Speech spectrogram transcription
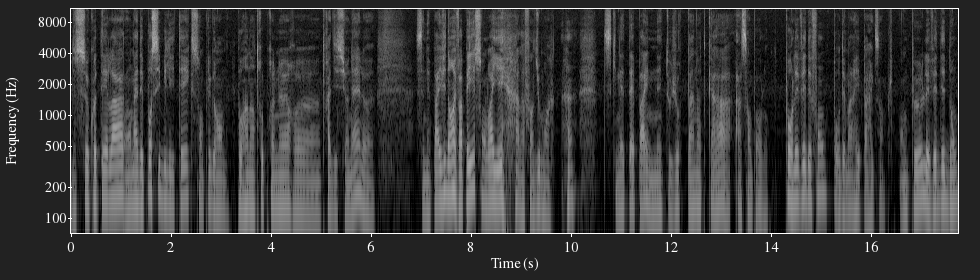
De ce côté-là, on a des possibilités qui sont plus grandes. Pour un entrepreneur euh, traditionnel, euh, ce n'est pas évident. Il va payer son loyer à la fin du mois. ce qui n'était pas et n'est toujours pas notre cas à São Paulo. Pour lever des fonds, pour démarrer par exemple, on peut lever des dons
